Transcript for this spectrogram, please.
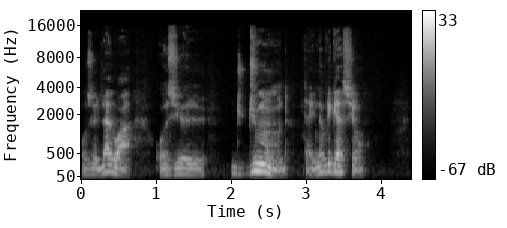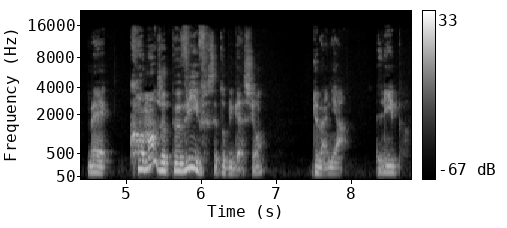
aux yeux de la loi, aux yeux du, monde, tu as une obligation. Mais comment je peux vivre cette obligation de manière libre,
